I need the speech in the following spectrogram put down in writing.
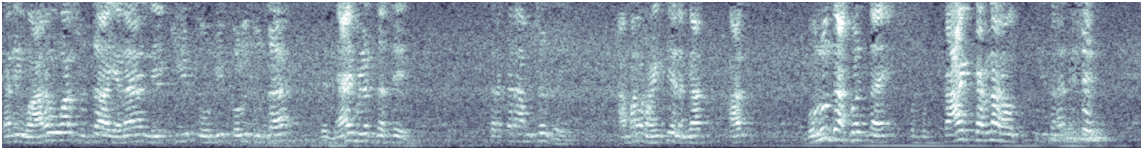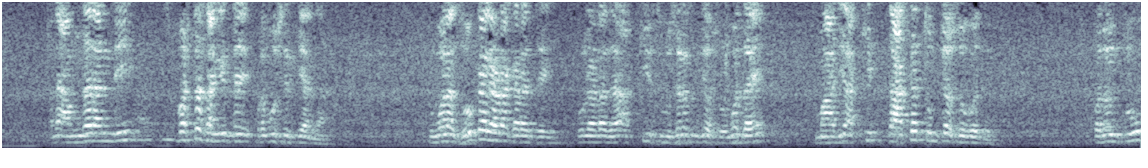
कारण वारंवार सुद्धा यांना लेखी तोंडी कळून सुद्धा जर न्याय मिळत नसेल सरकार आमचंच आहे. आम्हाला माहिती आहे ना मी आज- बोलून दाखवत नाही पण काय करणार आहोत हे त्यांना दिसेल. आणि आमदारांनी स्पष्ट सांगितलंय प्रभू शिर्के यांना. तुम्हाला जो काय लढा करायचा आहे तो लढा द्या. अख्खी शिवसेना तुमच्यासोबत आहे. माझी अख्खी ताकद तुमच्यासोबत आहे. परंतु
